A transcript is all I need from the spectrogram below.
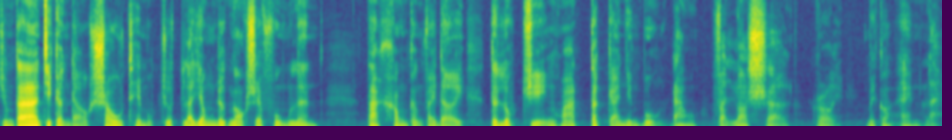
Chúng ta chỉ cần đào sâu thêm một chút là dòng nước ngọt sẽ phun lên. Ta không cần phải đợi tới lúc chuyển hóa tất cả những buồn đau và lo sợ rồi mới có an lạc.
